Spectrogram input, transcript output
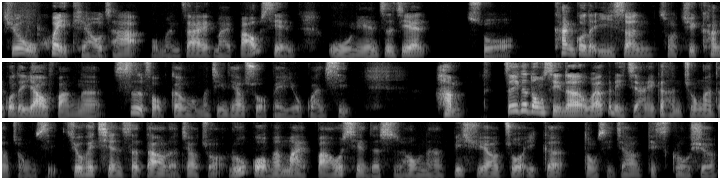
就会调查我们在买保险五年之间。所看过的医生，所去看过的药房呢，是否跟我们今天要索赔有关系？哼，这个东西呢，我要跟你讲一个很重要的东西，就会牵涉到了，叫做如果我们买保险的时候呢，必须要做一个东西叫 disclosure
